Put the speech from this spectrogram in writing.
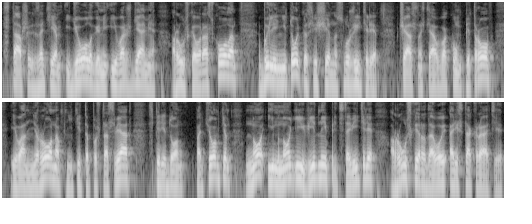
ставших затем идеологами и вождями русского раскола, были не только священнослужители, в частности Аввакум Петров, Иван Неронов, Никита Пустосвят, Спиридон Потемкин, но и многие видные представители русской родовой аристократии,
